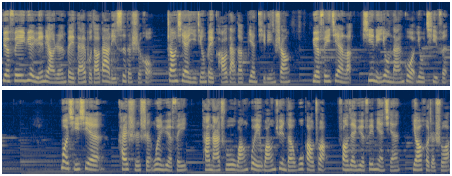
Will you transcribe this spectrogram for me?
岳飞、岳云两人被逮捕到大理寺的时候，张宪已经被拷打得遍体鳞伤。岳飞见了，心里又难过又气愤。莫奇谢开始审问岳飞，他拿出王贵、王俊的诬告状，放在岳飞面前，吆喝着说：“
